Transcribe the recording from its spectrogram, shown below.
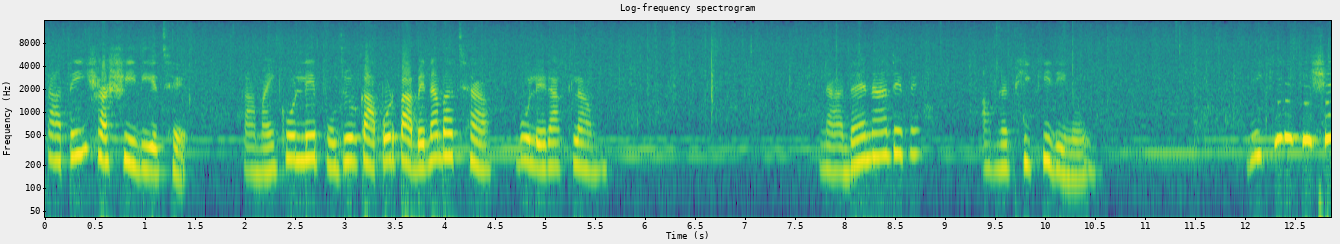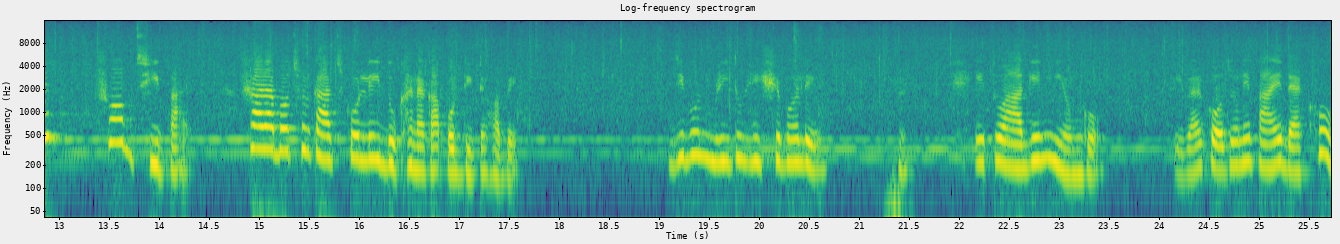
তাতেই শাসিয়ে দিয়েছে। কামাই করলে পুজোর কাপড় পাবে না বাছা বলে রাখলাম। না দেয় না দেবে আমরা ভিকিরি নই। ভিকিরি কিসের সব ঝি পায় সারা বছর কাজ করলেই দুখানা কাপড় দিতে হবে। জীবন মৃদু হেসে বলে "হুঁ, এ তো আগের নিয়ম গো। এবার কজনে পায়ে দেখো।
